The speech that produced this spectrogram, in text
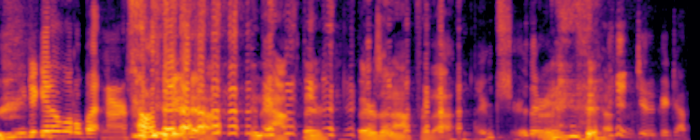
You need to get a little button on our phone. yeah an app. There there's an app for that. I'm sure there is. yeah. Do a good job.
